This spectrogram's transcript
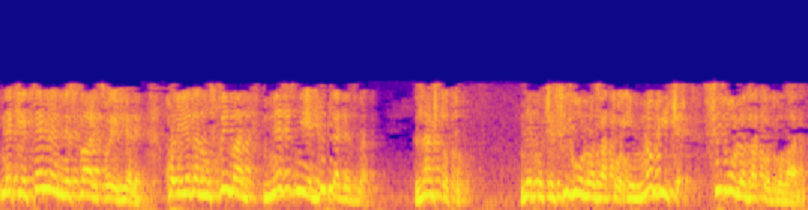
neke temeljne stvari svoje vjere koje jedan musliman ne smije biti da ne zna zašto to neko će sigurno za to i mnogi će sigurno za to odgovarati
